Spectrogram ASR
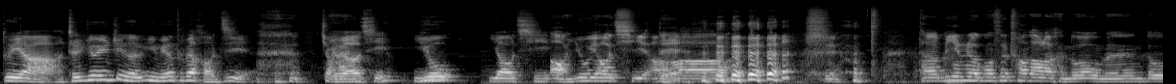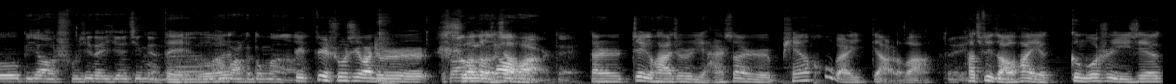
对呀，这因为这个域名特别好记，叫六幺七 u 幺七。哦，U 幺七啊，对，它毕竟这个公司创造了很多我们都比较熟悉的一些经典对的漫画和动漫啊。对，最熟悉的话就是《十十万个冷冷笑话，对但是这个话就是也还算是偏后边一点儿了吧。对。它最早的话也更多是一些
